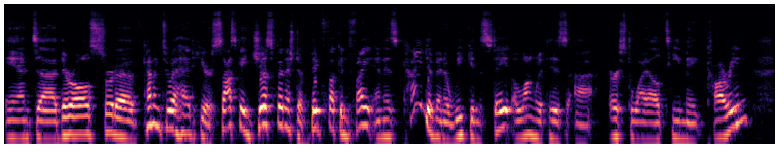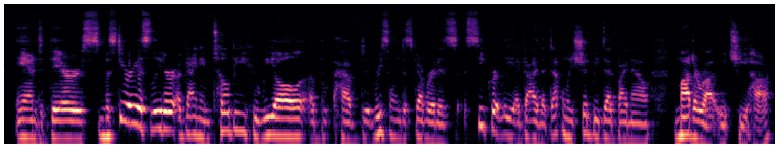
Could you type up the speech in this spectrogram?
and uh, they're all sort of coming to a head here. Sasuke just finished a big fucking fight and is kind of in a weakened state, along with his uh, erstwhile teammate Karin, and there's mysterious leader, a guy named Toby, who we all uh, have recently discovered is secretly a guy that definitely should be dead by now, Madara Uchiha.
